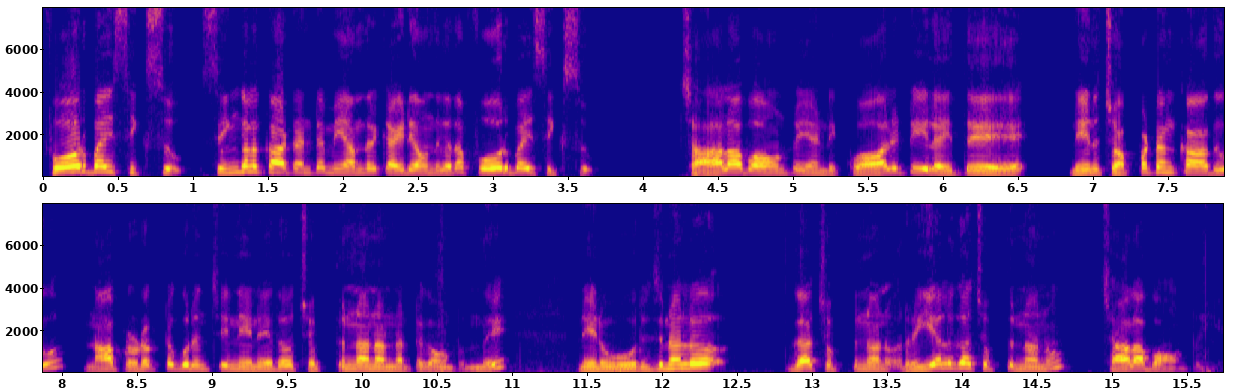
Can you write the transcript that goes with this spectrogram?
four by six. Single cot అంటే మీ అందరికీ ఐడియా ఉంది కదా ఫోర్ బై సిక్స్. చాలా బాగుంటాయండి. క్వాలిటీలు అయితే నేను చెప్పటం కాదు నా ప్రొడక్ట్ గురించి నేనేదో చెప్తున్నాను అన్నట్టుగా ఉంటుంది. నేను ఒరిజినల్గా చెప్తున్నాను రియల్గా చెప్తున్నాను చాలా బాగుంటుంది.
